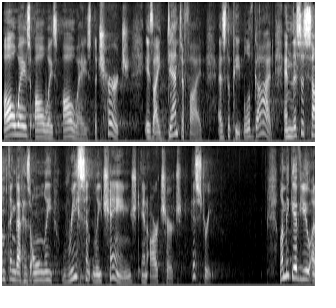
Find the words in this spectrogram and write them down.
Always, always, always, the church is identified as the people of God. And this is something that has only recently changed in our church history. Let me give you a,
